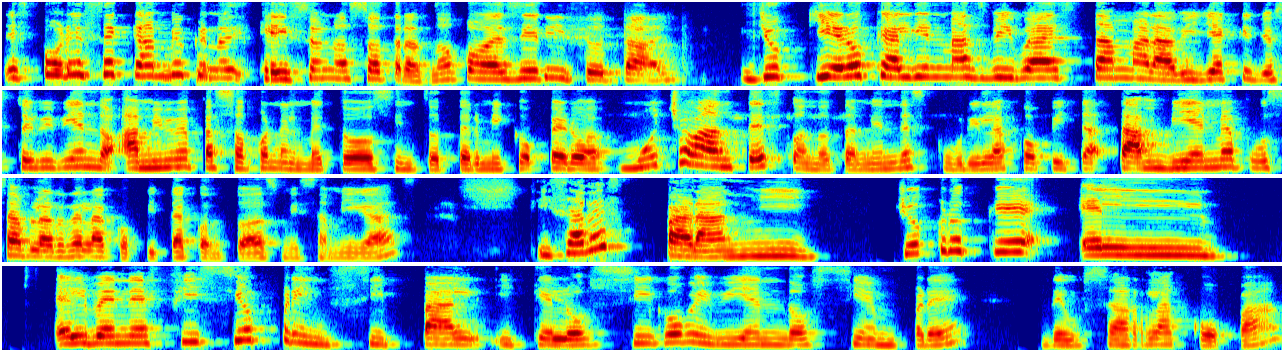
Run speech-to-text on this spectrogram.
es por ese cambio que, que hizo nosotras, ¿no? Como decir, sí, total yo quiero que alguien más viva esta maravilla que yo estoy viviendo. A mí me pasó con el método sintotérmico, pero mucho antes, cuando también descubrí la copita, también me puse a hablar de la copita con todas mis amigas. Y sabes, para mí, yo creo que el, el beneficio principal y que lo sigo viviendo siempre de usar la copa,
